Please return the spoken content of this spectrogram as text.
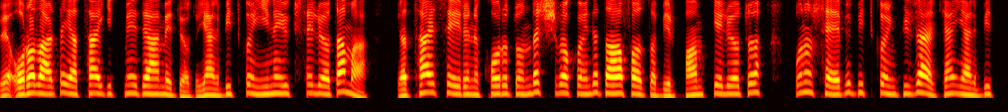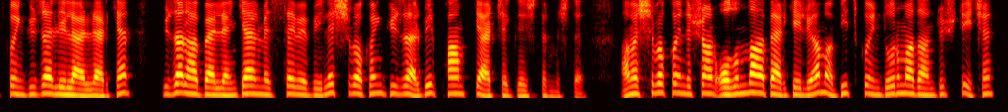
ve oralarda yatay gitmeye devam ediyordu. Yani Bitcoin yine yükseliyordu ama yatay seyrini koruduğunda Shiba Coin'de daha fazla bir pump geliyordu. Bunun sebebi Bitcoin güzelken yani Bitcoin güzel ilerlerken güzel haberlerin gelmesi sebebiyle Shiba Coin güzel bir pump gerçekleştirmişti. Ama Shiba Coin'de şu an olumlu haber geliyor ama Bitcoin durmadan düştüğü için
